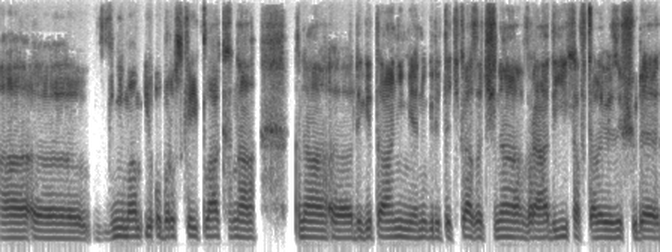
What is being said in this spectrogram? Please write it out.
a vnímám i obrovský tlak na, na digitální měnu, kdy teďka začíná v rádích a v televizi všude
